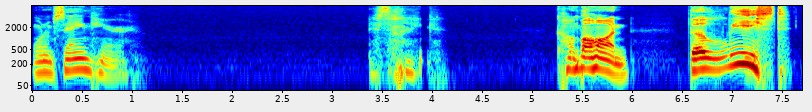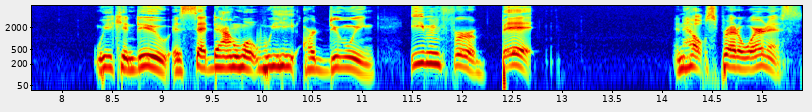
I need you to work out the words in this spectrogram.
what I'm saying here. It's like, come on. The least we can do is set down what we are doing, even for a bit, and help spread awareness.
